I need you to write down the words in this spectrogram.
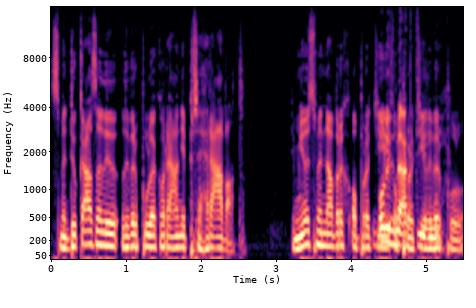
jsme dokázali Liverpool jako reálně přehrávat. Že měli jsme navrh oproti, oproti Liverpoolu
